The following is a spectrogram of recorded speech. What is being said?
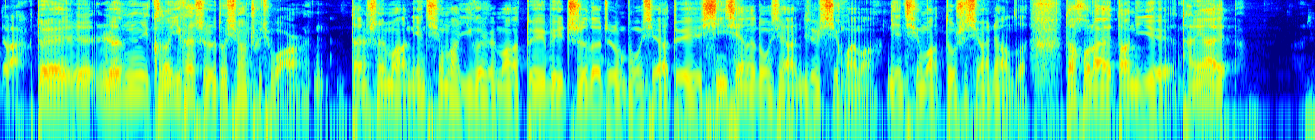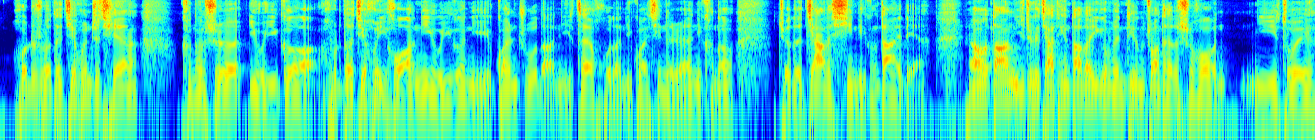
对吧？对，呃人可能一开始都喜欢出去玩儿，单身嘛，年轻嘛，一个人嘛，对未知的这种东西啊，对新鲜的东西啊，你就喜欢嘛，年轻嘛，都是喜欢这样子。到后来，当你谈恋爱，或者说在结婚之前，可能是有一个，或者到结婚以后啊，你有一个你关注的、你在乎的、你关心的人，你可能觉得家的吸引力更大一点。然后，当你这个家庭达到一个稳定的状态的时候，你作为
